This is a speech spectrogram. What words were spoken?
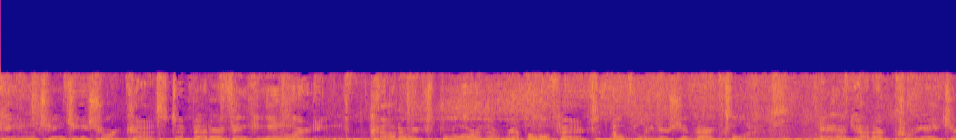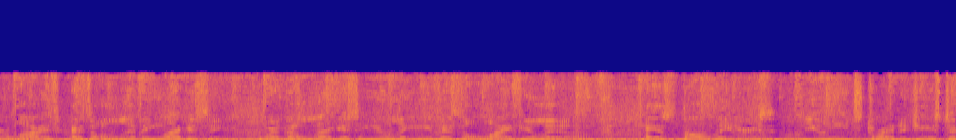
game-changing shortcuts to better thinking and learning, how to explore the ripple effects of leadership excellence, and how to create your life as a living legacy, where the legacy you leave is the life you live. As thought leaders, you need strategies to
